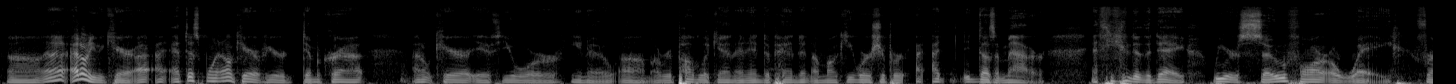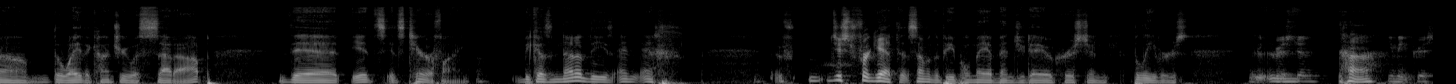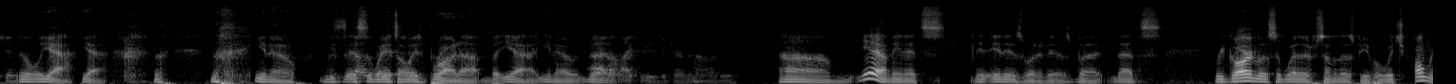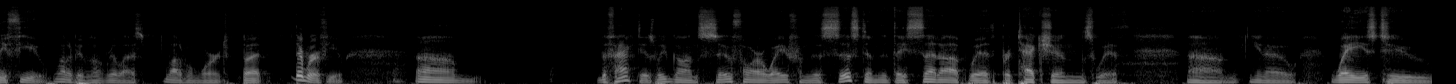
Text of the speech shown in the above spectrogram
Uh, and I, I don't even care. I, I, at this point, I don't care if you're a Democrat. I don't care if you're, you know, um, a Republican, an independent, a monkey worshiper. It doesn't matter. At the end of the day, we are so far away from the way the country was set up that it's it's terrifying because none of these and, and just forget that some of the people may have been Judeo-Christian believers. Christian? Huh? You mean Christian? Well, yeah, yeah. you know, this, that's the way it's always brought up. But yeah, you know, I don't like to use the terminology. um, yeah, I mean, it's it, it is what it is. But that's regardless of whether some of those people, which only few, a lot of people don't realize, a lot of them weren't, but there were a few. Um, the fact is, we've gone so far away from this system that they set up with protections, with um, you know ways to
